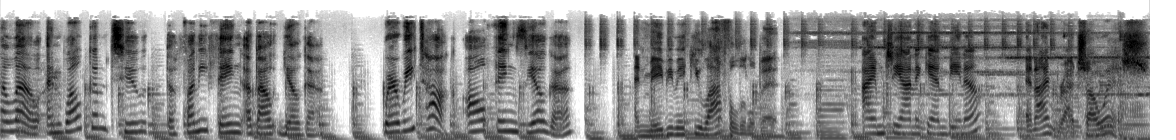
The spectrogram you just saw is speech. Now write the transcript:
Hello, and welcome to The Funny Thing About Yoga, where we talk all things yoga. and maybe make you laugh a little bit. I'm Giana Gambino. And I'm Bradshaw Wish.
